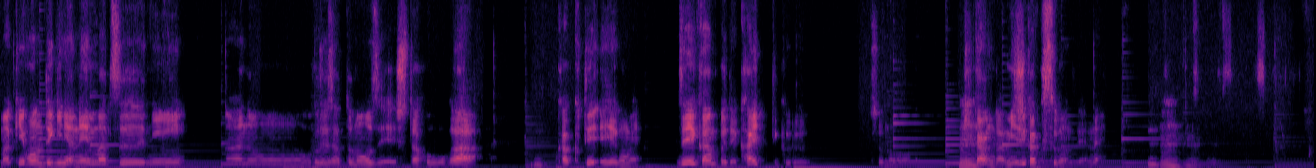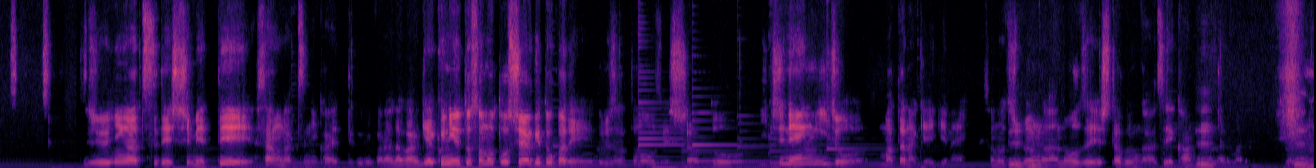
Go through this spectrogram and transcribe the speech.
まあ、基本的には年末に、あのーふるさと納税した方がうん確定、えーごめん税還付で返ってくるその期間が短くするんだよね。うん。うん。12月で締めて3月に帰ってくるからだから逆に言うとその年明けとかでふるさと納税しちゃうと1年以上待たなきゃいけないその自分が納税した分が税還付になるまで、うん。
